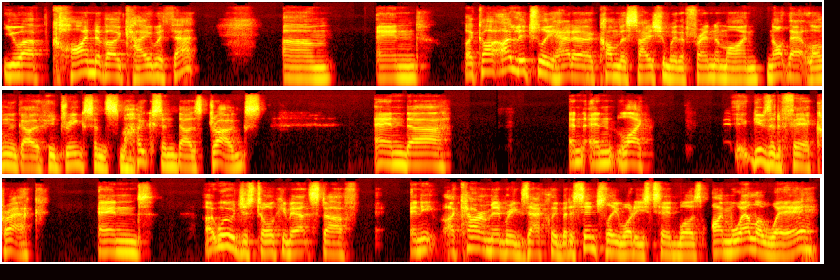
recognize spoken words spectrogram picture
you are kind of okay with that. Um, and like I, I literally had a conversation with a friend of mine not that long ago who drinks and smokes and does drugs, and uh, and and like it gives it a fair crack and uh, we were just talking about stuff, and he, I can't remember exactly, but essentially what he said was, "I'm well aware,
